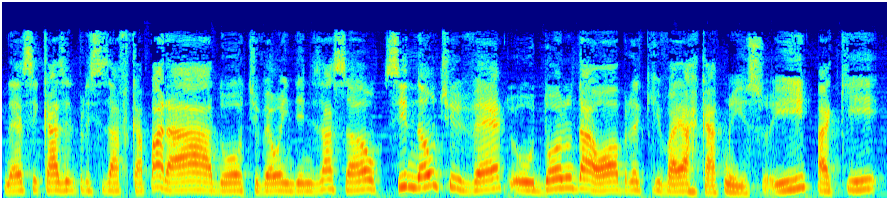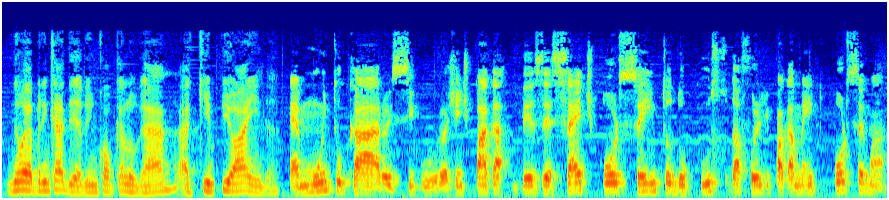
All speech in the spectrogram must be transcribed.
né? Se caso ele precisar ficar parado ou tiver uma indenização. Se não tiver, o dono da obra que vai arcar com isso. E aqui não é brincadeira, em qualquer lugar, aqui pior ainda. É muito caro esse seguro. A gente paga 17% do custo da folha de pagamento por semana.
